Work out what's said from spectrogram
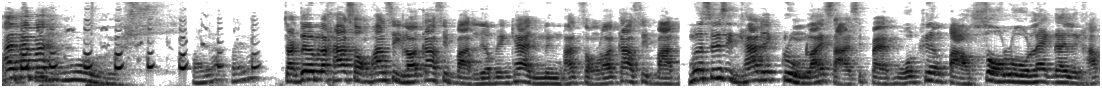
ไปไปไปโอ้ยไปละไปละ จากเดิมราคา 2,490 บาท เหลือเพียงแค่ 1,290 บาท เมื่อซื้อสินค้าในกลุ่มไร้สาย 18 โวลต์เครื่องเปล่าโซโลกได้เลยครับ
